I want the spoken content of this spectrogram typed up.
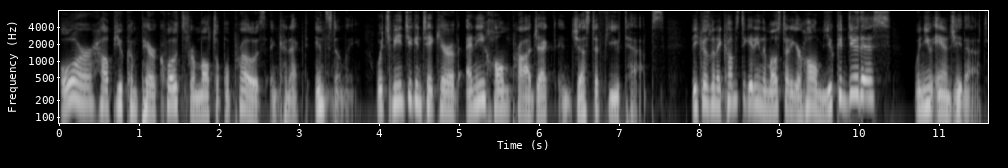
or help you compare quotes from multiple pros and connect instantly, which means you can take care of any home project in just a few taps. Because when it comes to getting the most out of your home, you can do this when you Angi that.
